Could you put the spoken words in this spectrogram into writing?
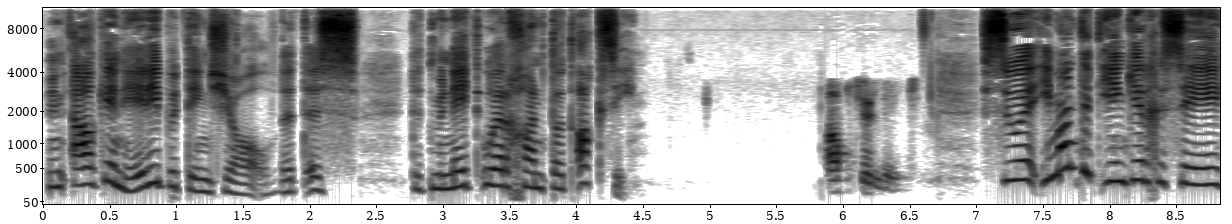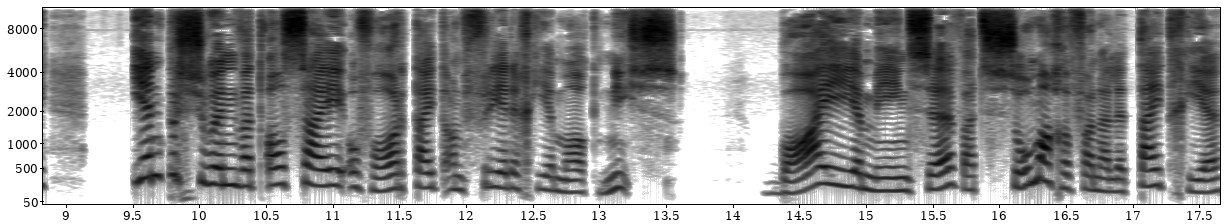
En elkeen het die potensiaal. Dit is dit moet net oorgaan tot aksie. Absoluut. So iemand het eendag gesê een persoon wat al sy of haar tyd aan vrede gee maak nuus baie mense wat sommige van hulle tyd gee,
